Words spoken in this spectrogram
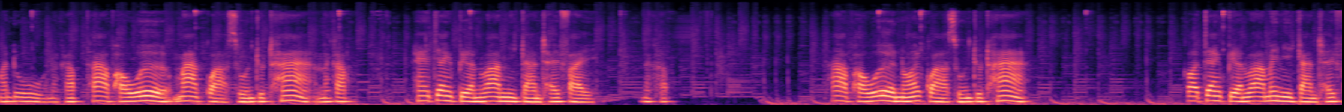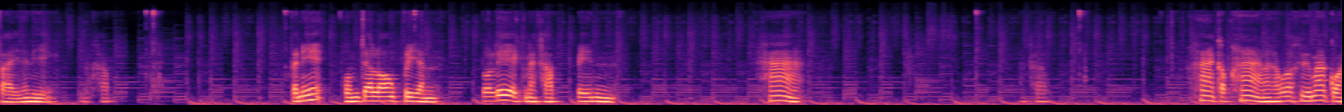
มาดูนะครับ ถ้า power มากกว่า 0.5 นะครับ ให้แจ้งเตือนว่ามีการใช้ไฟนะครับ ถ้า power น้อยกว่า 0.5 ก็แจ้งเตือนว่าไม่มีการใช้ไฟนั่นเอง นะครับ ตอนนี้ผมจะลองเปลี่ยนตัวเลขนะครับเป็น 5 นะครับ 5 กับ 5 นะครับ ก็คือมากกว่า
